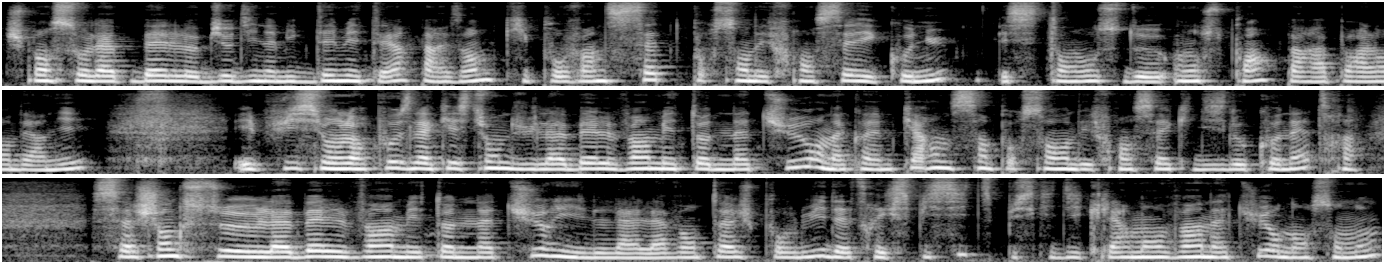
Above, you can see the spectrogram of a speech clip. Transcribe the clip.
Je pense au label biodynamique Déméter par exemple, qui pour 27% des Français est connu et c'est en hausse de 11 points par rapport à l'an dernier. Et puis si on leur pose la question du label 20 méthodes nature, on a quand même 45% des Français qui disent le connaître, sachant que ce label 20 méthodes nature, il a l'avantage pour lui d'être explicite, puisqu'il dit clairement 20 nature dans son nom,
